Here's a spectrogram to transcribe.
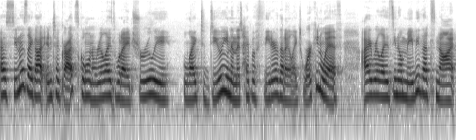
as soon as I got into grad school and realized what I truly liked doing and the type of theater that I liked working with, I realized, you know, maybe that's not,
